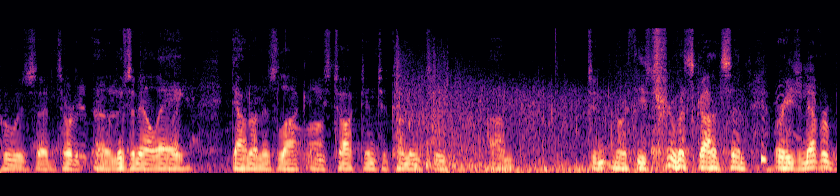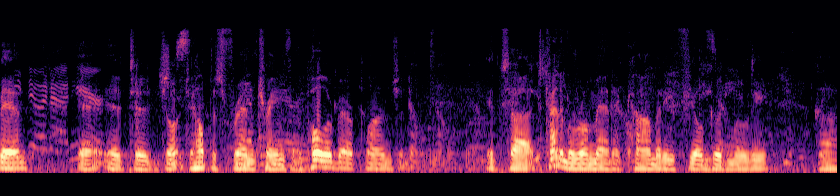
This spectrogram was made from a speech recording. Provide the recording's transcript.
who is uh, sort of uh, lives in L.A. down on his luck, and he's talked into coming to um, to northeastern Wisconsin, where he's never been, uh, uh to to help his friend train for the polar bear plunge. And it's uh, it's kind of a romantic comedy, feel good movie. Um,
